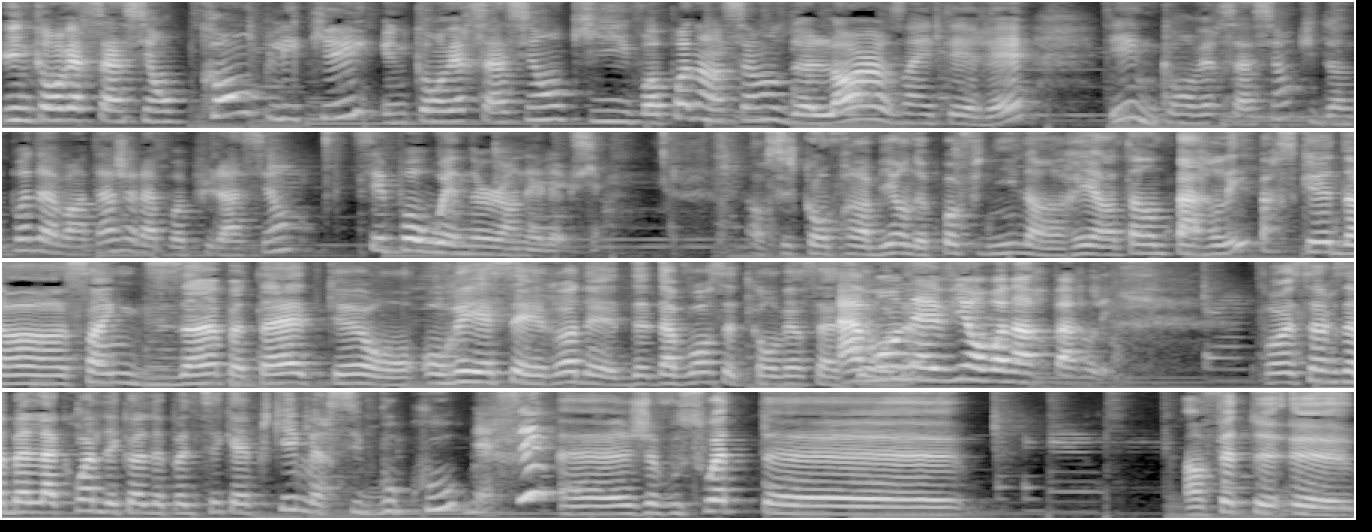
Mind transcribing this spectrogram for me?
une conversation compliquée, une conversation qui va pas dans le sens de leurs intérêts et une conversation qui donne pas davantage à la population, c'est pas winner en élection. Alors, si je comprends bien, on n'a pas fini d'en réentendre parler parce que dans 5-10 ans, peut-être qu'on on réessayera d'avoir cette conversation. À mon avis, on va en reparler. Professeur Isabelle Lacroix de l'École de politique appliquée, merci beaucoup. Merci. Euh, je vous souhaite, euh, en fait, euh,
